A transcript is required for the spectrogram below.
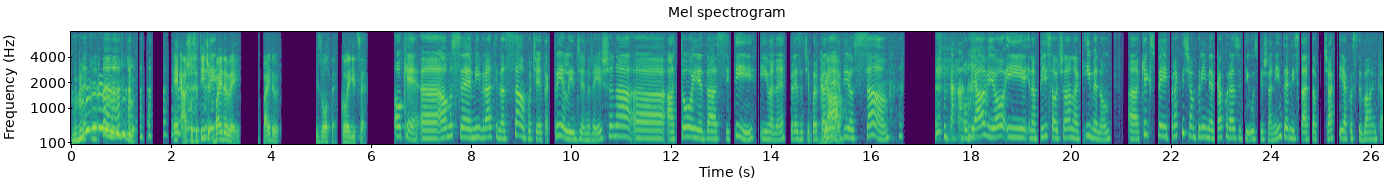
e, a što se tiče, by the way, by the izvolite, kolegice. Ok, uh, ajmo se mi vrati na sam početak prije lead generationa, uh, a to je da si ti, Ivane, prezaći Brkane, Ja. bio sam objavio i napisao članak imenom uh, KexPay praktičan primjer kako razviti uspješan interni startup čak i ako ste banka.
